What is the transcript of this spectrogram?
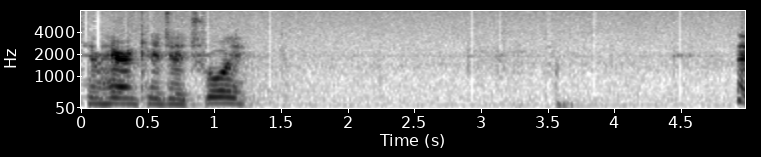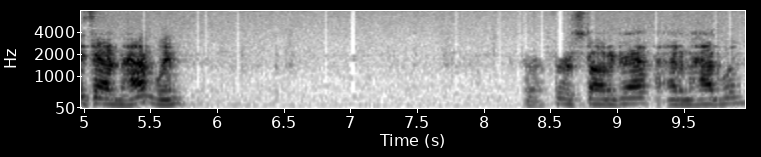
Tim Herron, KJ Choi. It's Adam Hadwin. Our first autograph, Adam Hadwin.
